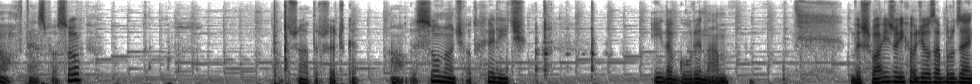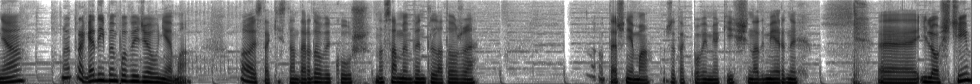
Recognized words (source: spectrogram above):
O, w ten sposób. Tu trzeba troszeczkę o, wysunąć, odchylić. I do góry nam wyszła. Jeżeli chodzi o zabrudzenia, no tragedii bym powiedział nie ma. To jest taki standardowy kurz na samym wentylatorze. No, też nie ma, że tak powiem, jakichś nadmiernych e, ilości.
